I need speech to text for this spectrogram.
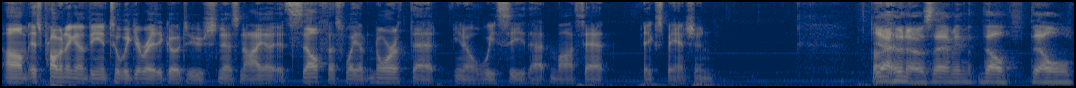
Um, it's probably not going to be until we get ready to go to Snezhnaya itself. That's way up north that you know we see that Mondstadt expansion. But, yeah, who knows? I mean, they'll they'll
